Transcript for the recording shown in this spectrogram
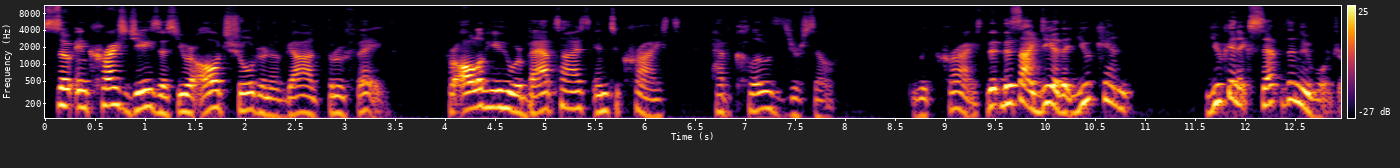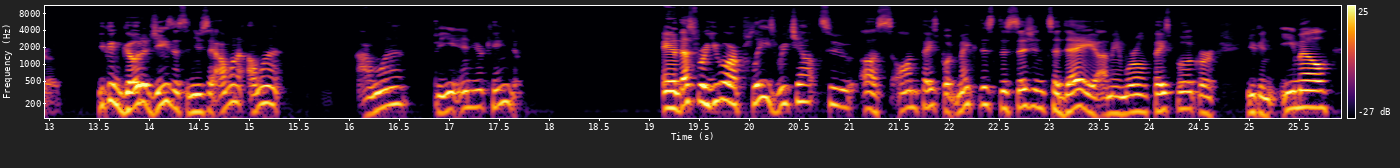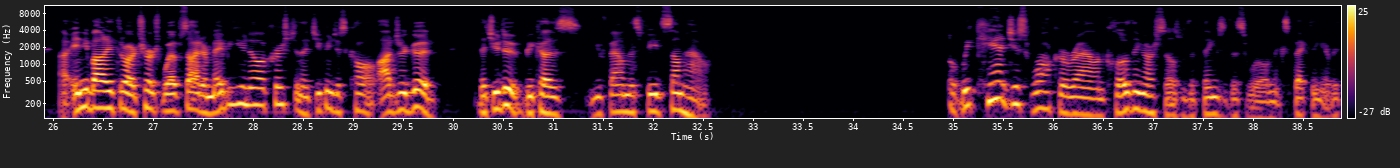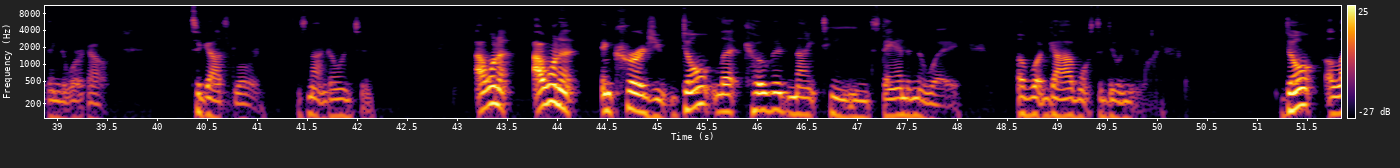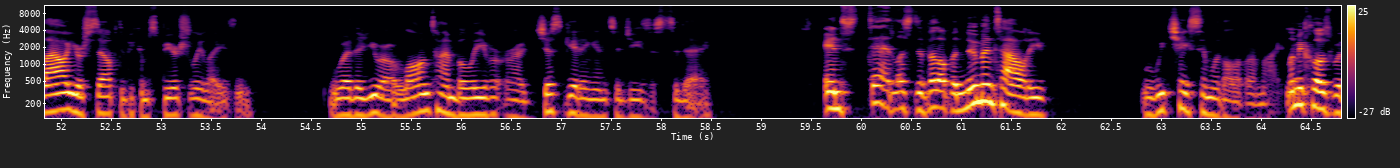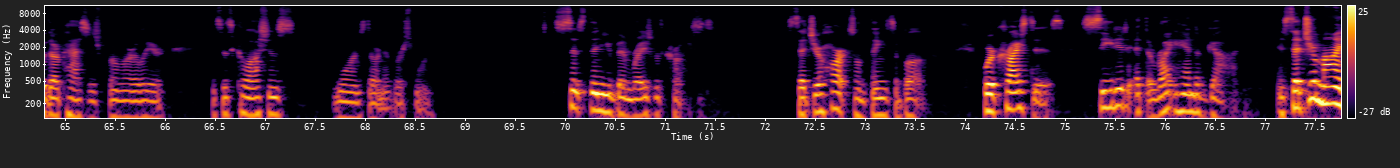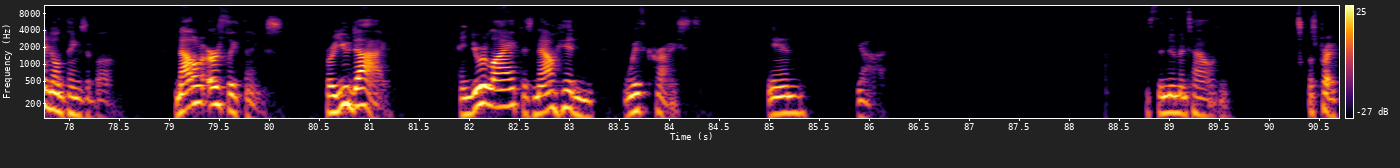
so in Christ Jesus, you are all children of God through faith. For all of you who were baptized into Christ have clothed yourself with Christ. Th- this idea that you can you can accept the new wardrobe. You can go to Jesus and you say, I want to I want to I want to be in your kingdom. And if that's where you are, please reach out to us on Facebook. Make this decision today. I mean, we're on Facebook, or you can email uh, anybody through our church website, or maybe you know a Christian that you can just call. Odds are good that you do because you found this feed somehow. But we can't just walk around clothing ourselves with the things of this world and expecting everything to work out to God's glory. It's not going to. I want to I want to encourage you don't let COVID-19 stand in the way of what God wants to do in your life. Don't allow yourself to become spiritually lazy, whether you are a longtime believer or are just getting into Jesus today. Instead, let's develop a new mentality where we chase Him with all of our might. Let me close with our passage from earlier. This is Colossians 1, starting at verse 1. Since then you've been raised with Christ. Set your hearts on things above, where Christ is, seated at the right hand of God and set your mind on things above, not on earthly things. For you died, and your life is now hidden with Christ in God. It's the new mentality. Let's pray.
